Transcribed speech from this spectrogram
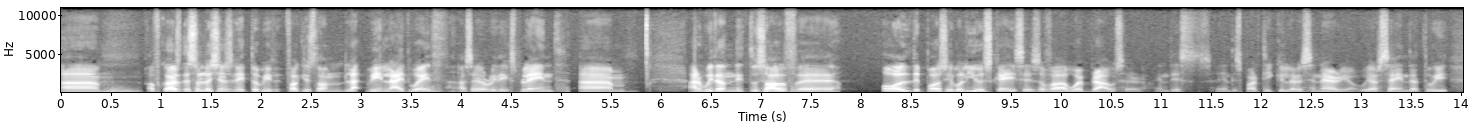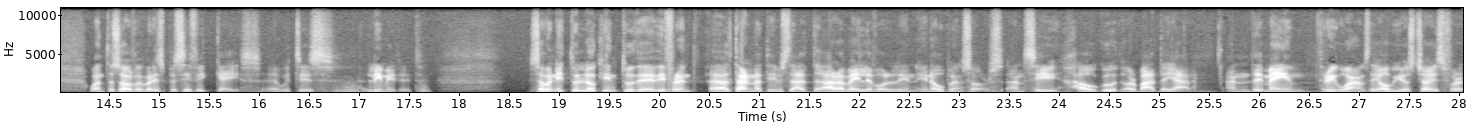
Um, of course, the solutions need to be focused on li being lightweight, as I already explained. Um, and we don't need to solve uh, all the possible use cases of a web browser in this, in this particular scenario. We are saying that we want to solve a very specific case, uh, which is limited. So we need to look into the different uh, alternatives that are available in, in open source and see how good or bad they are. And the main three ones, the obvious choice for,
